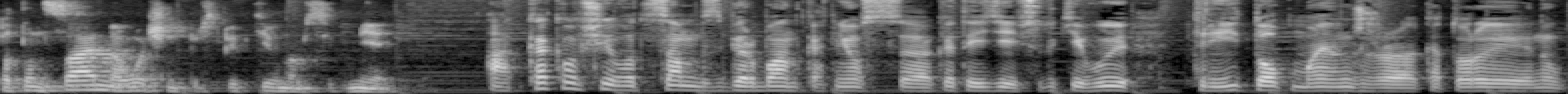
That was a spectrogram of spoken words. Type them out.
потенциально очень перспективном сегменте. А как вообще вот сам Сбербанк отнесся к этой идее? Все-таки вы три топ-менеджера, которые, ну,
